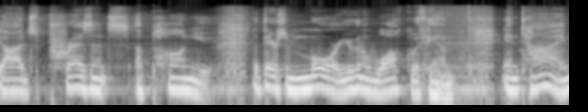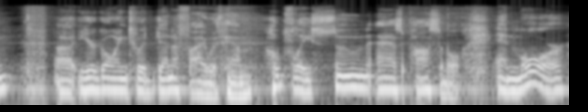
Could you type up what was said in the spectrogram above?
God's presence upon you. But there's more. You're going to walk with Him. In time, uh, you're going to identify with Him, hopefully soon as possible. And more,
